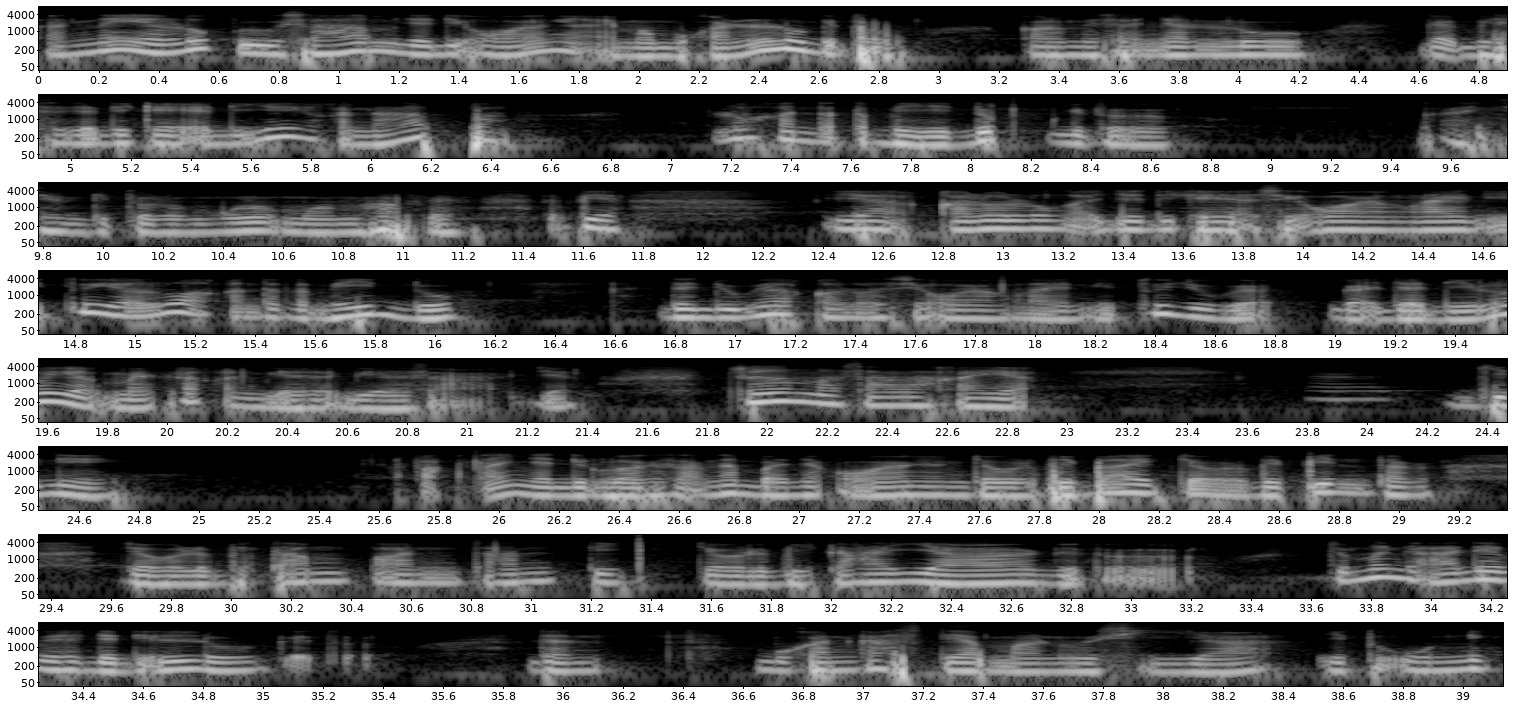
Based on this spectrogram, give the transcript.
Karena ya lu berusaha menjadi orang yang emang bukan lu gitu. Kalau misalnya lu gak bisa jadi kayak dia ya kenapa? Lu akan tetap hidup gitu loh. Aja gitu loh mulu mohon maaf ya. Tapi ya ya kalau lu nggak jadi kayak si orang lain itu ya lu akan tetap hidup dan juga kalau si orang lain itu juga gak jadi lo ya mereka akan biasa-biasa aja. Cuma masalah kayak gini faktanya di luar sana banyak orang yang jauh lebih baik jauh lebih pintar jauh lebih tampan cantik jauh lebih kaya gitu. Cuman nggak ada yang bisa jadi lu gitu. Dan bukankah setiap manusia itu unik?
